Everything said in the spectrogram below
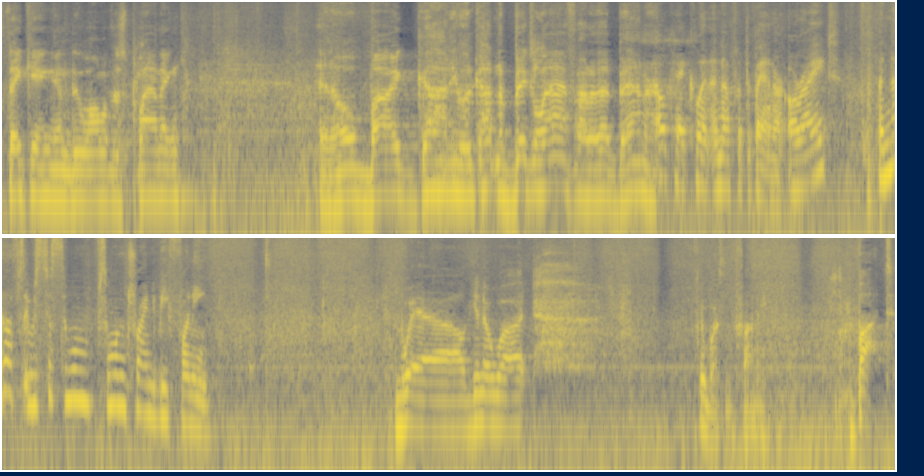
thinking and do all of his planning. And oh, by God, he would have gotten a big laugh out of that banner. Okay, Clint, enough with the banner, all right? Enough. It was just someone, someone trying to be funny. Well, you know what? It wasn't funny. But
